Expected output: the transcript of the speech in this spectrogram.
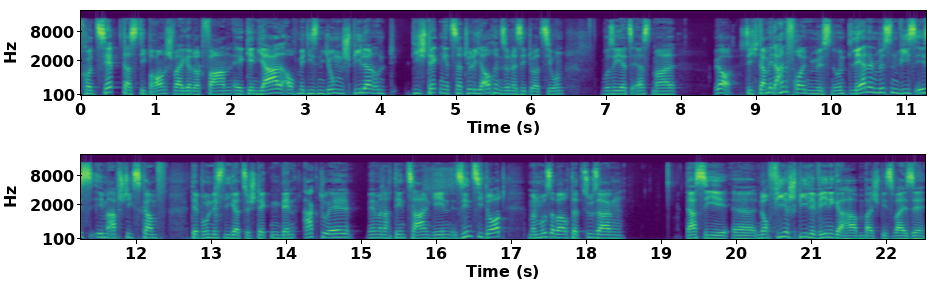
Konzept, das die Braunschweiger dort fahren, äh, genial, auch mit diesen jungen Spielern. Und die stecken jetzt natürlich auch in so einer Situation, wo sie jetzt erstmal ja, sich damit anfreunden müssen und lernen müssen, wie es ist, im Abstiegskampf der Bundesliga zu stecken. Denn aktuell, wenn wir nach den Zahlen gehen, sind sie dort. Man muss aber auch dazu sagen, dass sie äh, noch vier Spiele weniger haben, beispielsweise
